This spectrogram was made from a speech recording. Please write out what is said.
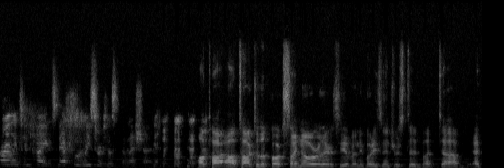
Arlington Heights Natural Resources Commission. I'll talk. I'll talk to the folks I know over there see if anybody's interested. But uh, it,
